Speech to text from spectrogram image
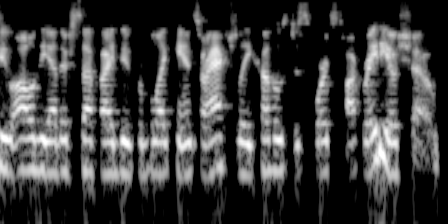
to all the other stuff I do for blood cancer, I actually co-host a sports talk radio show,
